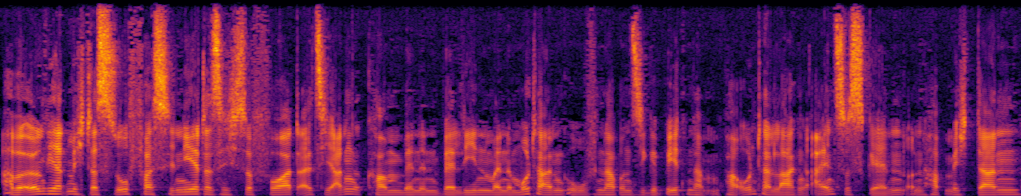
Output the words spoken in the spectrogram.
Aber irgendwie hat mich das so fasziniert, dass ich sofort, als ich angekommen bin in Berlin, meine Mutter angerufen habe und sie gebeten habe, ein paar Unterlagen einzuscannen und habe mich dann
